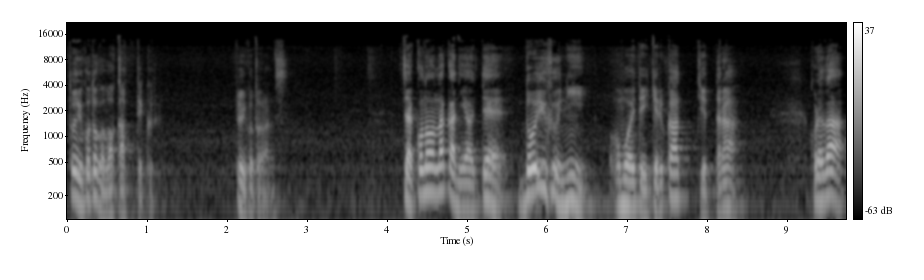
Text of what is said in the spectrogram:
ということが分かってくるということなんです。じゃあこの中においてどういうふうに思えていけるかって言ったらこれが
